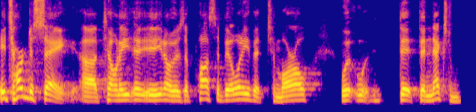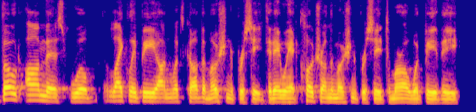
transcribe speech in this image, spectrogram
It's hard to say, uh, Tony. Uh, you know, there's a possibility that tomorrow, w- w- the, the next vote on this will likely be on what's called the motion to proceed. Today we had cloture on the motion to proceed. Tomorrow would be the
